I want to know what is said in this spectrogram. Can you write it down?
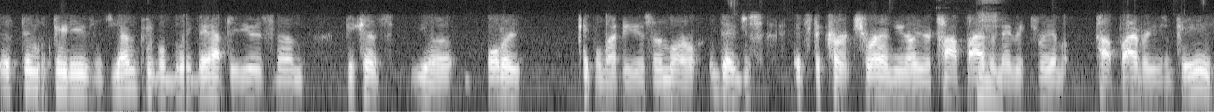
the thing with PDs is young people believe they have to use them because you know older people might be using them or they just it's the current trend. You know, your top 5 mm-hmm. or maybe three of the top five are using PDs.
